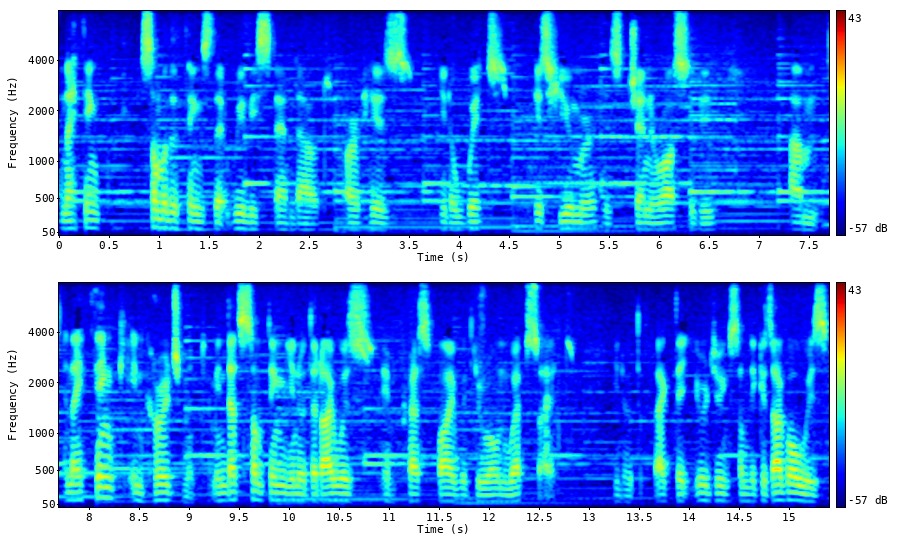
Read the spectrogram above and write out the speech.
And I think some of the things that really stand out are his, you know, wit, his humor, his generosity, um, and I think encouragement. I mean, that's something you know that I was impressed by with your own website. You know, the fact that you're doing something because I've always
